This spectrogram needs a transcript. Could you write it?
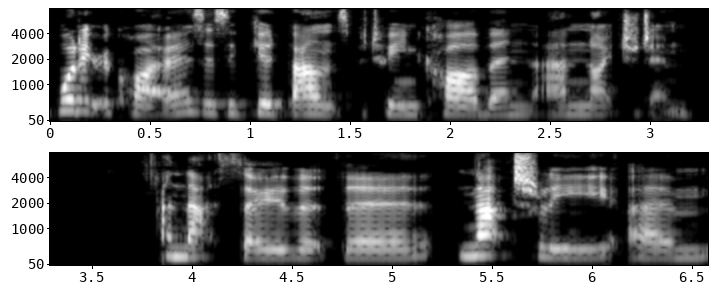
what it requires is a good balance between carbon and nitrogen and that's so that the naturally um,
